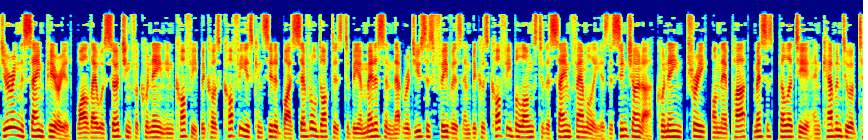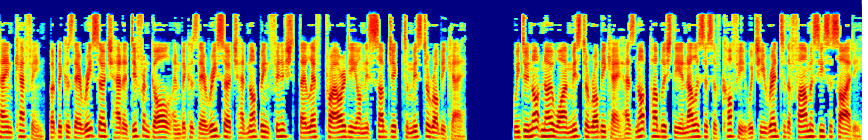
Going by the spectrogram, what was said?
During the same period, while they were searching for quinine in coffee because coffee is considered by several doctors to be a medicine that reduces fevers and because coffee belongs to the same family as the cinchona quinine tree, on their part, Messrs. Pelletier and Caventou obtain caffeine, but because their research had a different goal and because their research had not been finished, they left priority on this subject to Mr. Robiquet. We do not know why Mr. Robiquet has not published the analysis of coffee which he read to the Pharmacy Society.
